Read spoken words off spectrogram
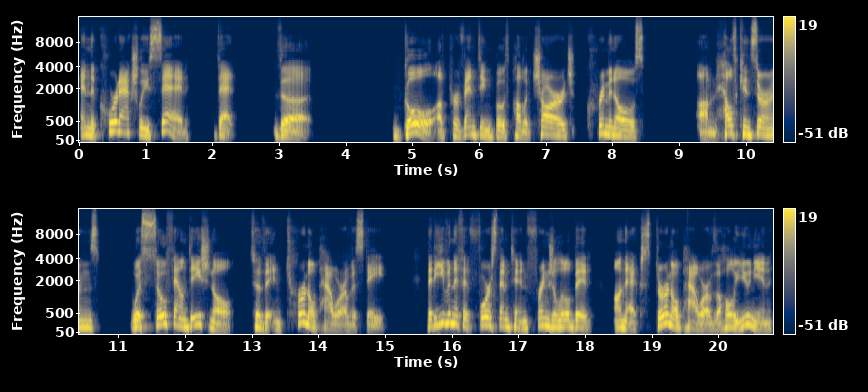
and the court actually said that the goal of preventing both public charge, criminals, um, health concerns was so foundational to the internal power of a state that even if it forced them to infringe a little bit on the external power of the whole union,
